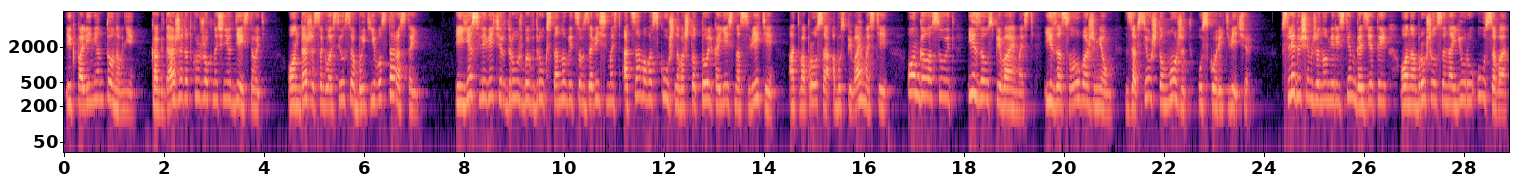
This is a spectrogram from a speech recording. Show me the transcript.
и к Полине Антоновне. Когда же этот кружок начнет действовать? Он даже согласился быть его старостой. И если вечер дружбы вдруг становится в зависимость от самого скучного, что только есть на свете, от вопроса об успеваемости, он голосует и за успеваемость, и за слово «жмем», за все, что может ускорить вечер. В следующем же номере стен газеты он обрушился на Юру Усова,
